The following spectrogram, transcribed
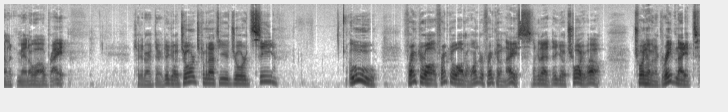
Alek Manoah, oh, all right. Check it right there. There you go. George, coming out to you, George C. Ooh, Franco, Franco auto. Wander Franco. Nice. Look at that. There you go. Troy, wow. Troy having a great night.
